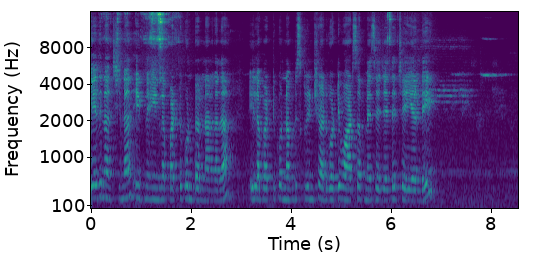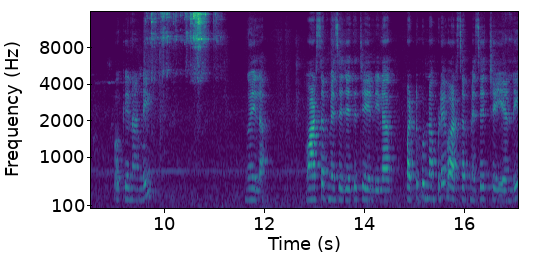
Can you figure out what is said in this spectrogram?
ఏది నచ్చినా ఇట్లా ఇలా పట్టుకుంటున్నాను కదా. ఇలా పట్టుకున్నప్పుడు స్క్రీన్ షాట్ కొట్టి వాట్సాప్ మెసేజ్ అయితే చేయండి. ఓకేనండి ఇలా వాట్సాప్ మెసేజ్ అయితే చేయండి. ఇలా పట్టుకున్నప్పుడే వాట్సాప్ మెసేజ్ చేయండి.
